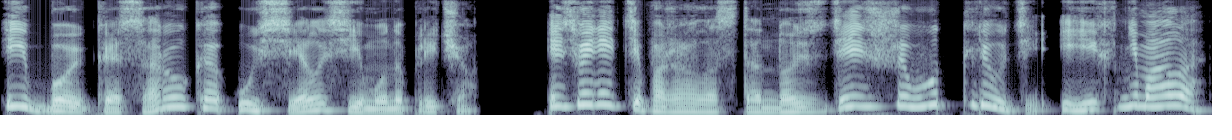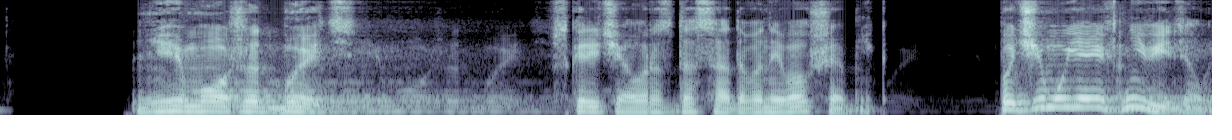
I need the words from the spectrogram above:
и бойкая сорока уселась ему на плечо. «Извините, пожалуйста, но здесь живут люди, и их немало». «Не может быть!» — вскричал раздосадованный волшебник. «Почему я их не видел?»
